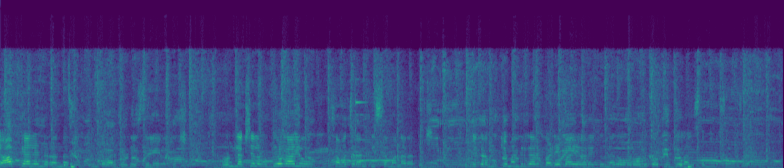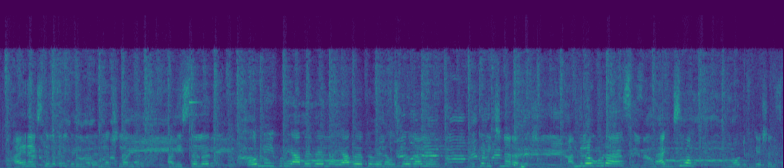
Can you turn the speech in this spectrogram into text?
జాబ్ క్యాలెండర్ అన్నది ఇంతవరకు అయితే ఇస్తలేరు అధ్యక్ష. రెండు లక్షల ఉద్యోగాలు సంవత్సరానికి ఇస్తామన్నారు అధ్యక్ష. ఇప్పుడు ఇక్కడ ముఖ్యమంత్రి గారు బడే బాయ్ ఎవరైతే ఉన్నారో రెండు కోట్ల ఉద్యోగాలు ఇస్తామన్నారు సంవత్సరానికి. ఆయన ఇస్తలేరు ఇక్కడ ఈయన రెండు లక్షలు అన్నారు. అది ఇస్తలేరు. ఓన్లీ ఇప్పుడు యాభై వేల యాభై ఒక్క వేల ఉద్యోగాలు ఇక్కడ ఇచ్చినారు అధ్యక్ష. అందులో కూడా మ్యాక్సిమం నోటిఫికేషన్స్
